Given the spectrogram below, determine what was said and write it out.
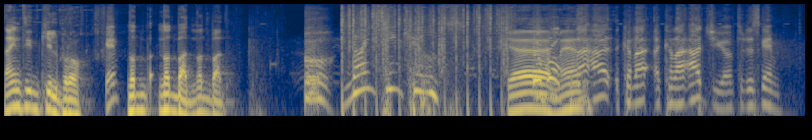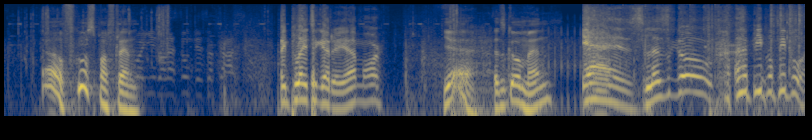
19 kill, bro. Okay. Not, not bad, not bad. 19 kills. Yeah, Yo, bro, man. can I, add, can I can I add you after this game? Yeah, of course, my friend. We play together, yeah, more. Yeah, let's go, man. Yes, let's go. Uh, people, people.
